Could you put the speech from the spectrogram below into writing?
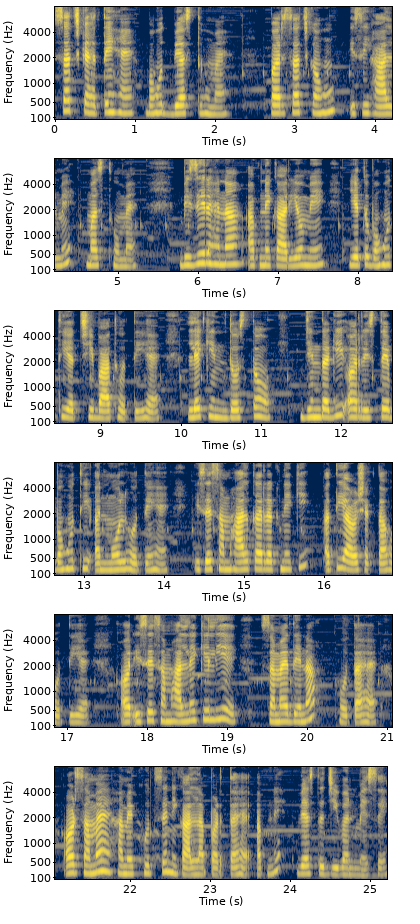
सच कहते हैं, बहुत व्यस्त हूँ मैं। पर सच कहूँ, इसी हाल में मस्त हूँ मैं। बिज़ी रहना अपने कार्यों में, ये तो बहुत ही अच्छी बात होती है। लेकिन दोस्तों, ज़िंदगी और रिश्ते बहुत ही अनमोल होते हैं। इसे संभाल कर रखने की अति आवश्यकता होती है और इसे संभालने के लिए समय देना होता है और समय हमें खुद से निकालना पड़ता है अपने व्यस्त जीवन में से।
